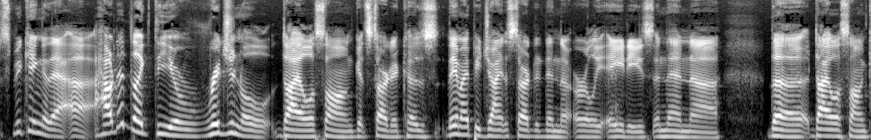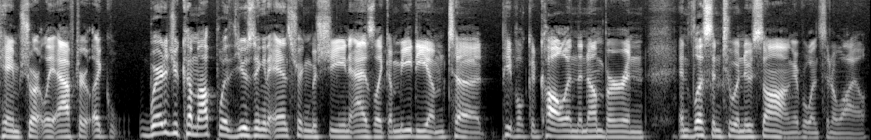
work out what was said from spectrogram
speaking of that, uh, how did like the original Dial a Song get started? Because they might be giant started in the early '80s, and then uh, the Dial a Song came shortly after. Like, where did you come up with using an answering machine as like a medium to people could call in the number and and listen to a new song every once in a while?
